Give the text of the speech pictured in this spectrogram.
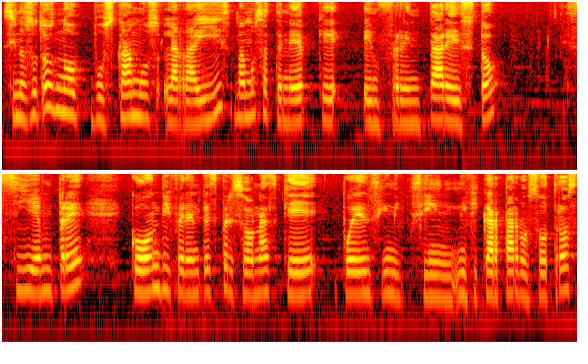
si nosotros no buscamos la raíz, vamos a tener que enfrentar esto siempre con diferentes personas que pueden significar para nosotros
